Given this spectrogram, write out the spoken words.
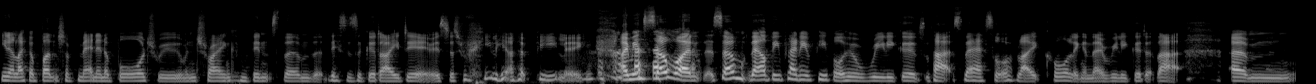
you know, like a bunch of men in a boardroom and try and mm. convince them that this is a good idea is just really unappealing. I mean, someone, some, there'll be plenty of people who are really good. That's their sort of like calling and they're really good at that. Um,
